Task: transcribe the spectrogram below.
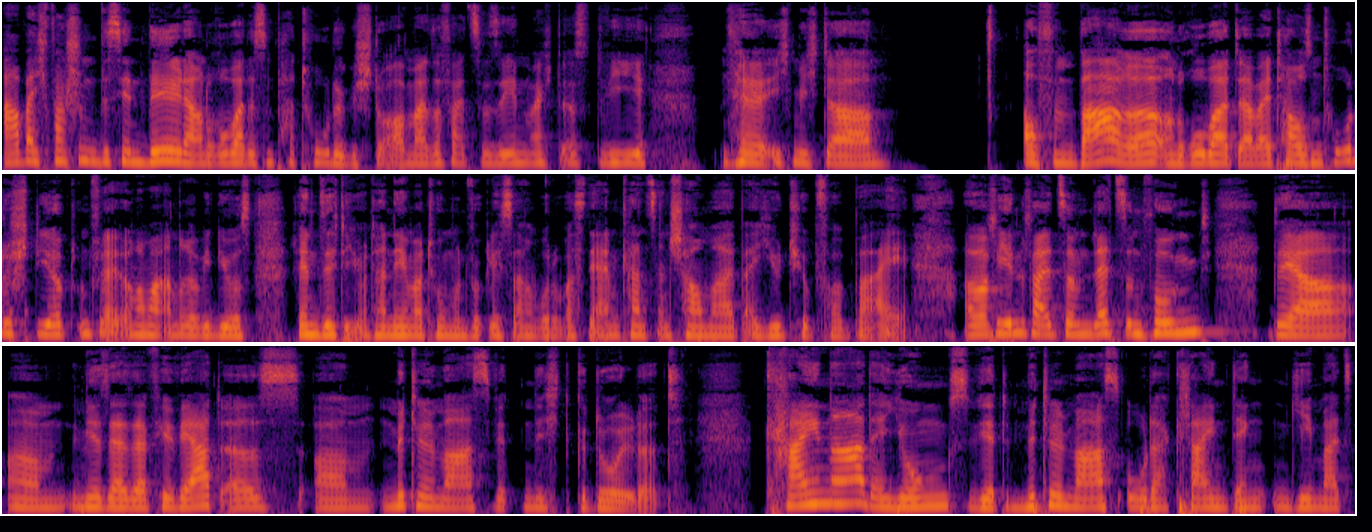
aber ich fahre schon ein bisschen wild Bilder und Robert ist ein paar Tode gestorben. Also falls du sehen möchtest, wie äh, ich mich da offenbare und Robert dabei tausend Tode stirbt und vielleicht auch nochmal andere Videos hinsichtlich Unternehmertum und wirklich Sachen, wo du was lernen kannst, dann schau mal bei YouTube vorbei. Aber auf jeden Fall zum letzten Punkt, der ähm, mir sehr, sehr viel wert ist. Ähm, Mittelmaß wird nicht geduldet. Keiner der Jungs wird Mittelmaß oder Kleindenken jemals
